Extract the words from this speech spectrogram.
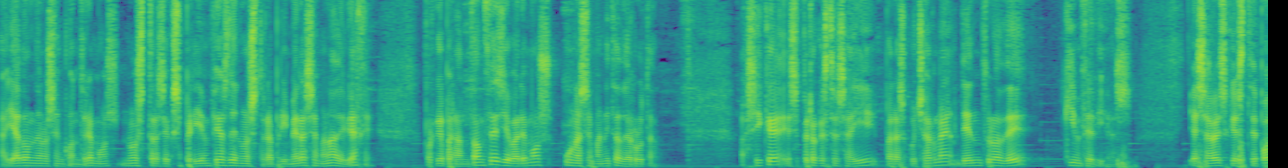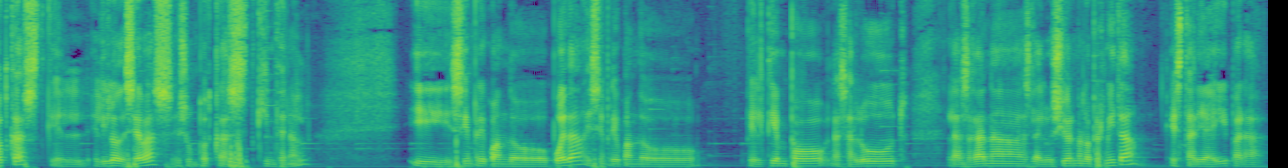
allá donde nos encontremos, nuestras experiencias de nuestra primera semana de viaje, porque para entonces llevaremos una semanita de ruta. Así que espero que estés ahí para escucharme dentro de 15 días. Ya sabes que este podcast, que el, hilo de Sebas, es un podcast quincenal y siempre y cuando pueda y siempre y cuando el tiempo, la salud, las ganas, la ilusión me lo permita, estaré ahí para,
